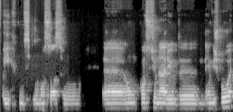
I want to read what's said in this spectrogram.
foi aí que conheci o meu sócio, uh, um concessionário de, em Lisboa,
